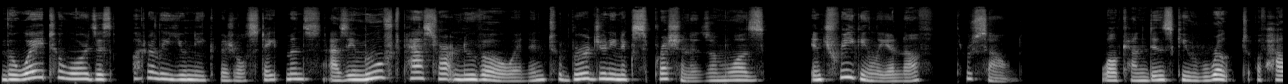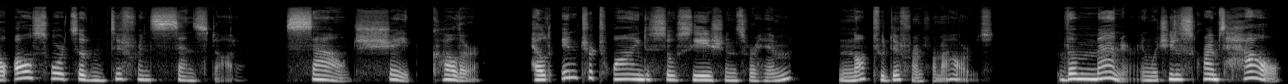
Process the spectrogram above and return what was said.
The way towards his utterly unique visual statements as he moved past Art Nouveau and into burgeoning Expressionism was, intriguingly enough, through sound. While Kandinsky wrote of how all sorts of different sense data, sound, shape, color, held intertwined associations for him, not too different from ours. The manner in which he describes how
